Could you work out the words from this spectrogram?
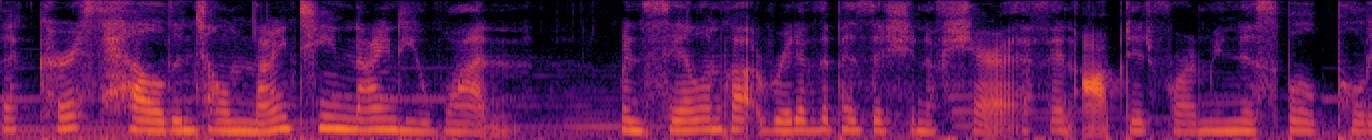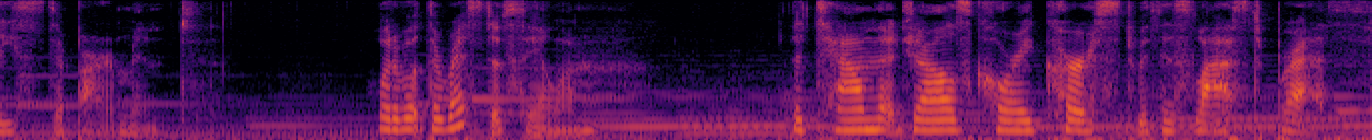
The curse held until 1991, when Salem got rid of the position of sheriff and opted for a municipal police department. What about the rest of Salem? The town that Giles Corey cursed with his last breath.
